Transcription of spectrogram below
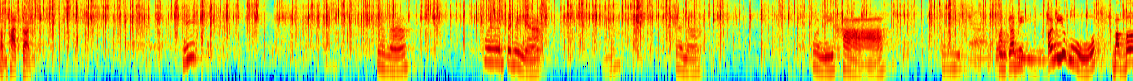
สัมผัสก่อนนี่ เดี๋ยวนะทำไมมันเป็นอย่างเงี้ยเดี๋ยวนะเหมือนมีขา ก็มีขามันก็มีคือเอ้ยมีหูบับเบิล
